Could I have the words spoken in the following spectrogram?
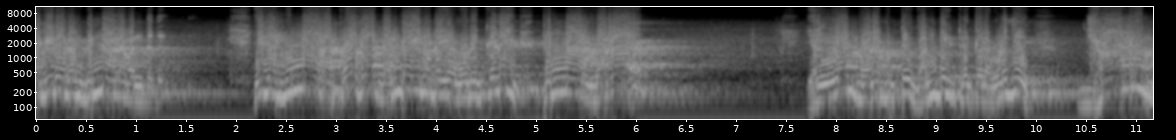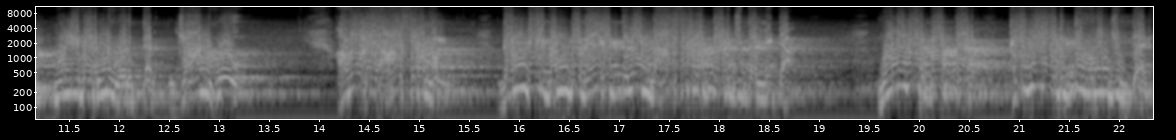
பகீரதம் பின்னால வந்தது. இது முன்னால போக கங்கையினுடைய ஒரு கிளை பின்னால் வர எல்லாம் புறப்பட்டு வந்துட்டு இருக்கிற பொழுது ஜான் முனிவர்னு ஒருத்தர் ஜான் ஹூ அவருடைய ஆசிரமம். கங்கை வந்த வேகத்துல அந்த ஆசிரமத்தை அடிச்சு தள்ளிட்டான் முனிவர் பார்த்தார் கையை எடுத்து உறிஞ்சு விட்டார்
